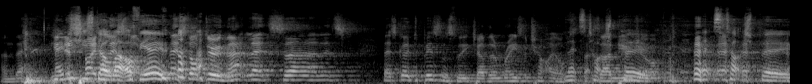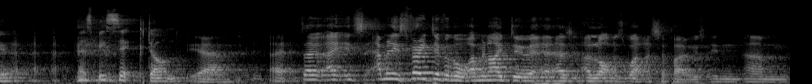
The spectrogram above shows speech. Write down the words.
And then Mm. Maybe she stole that off you." Let's stop doing that. Let's uh, let's let's go to business with each other and raise a child. Let's That's touch poo. job. Let's touch poo. Let's be sick, Don. Yeah. Uh, so uh, it's, I mean, it's very difficult. I mean, I do it as, a lot as well, I suppose, in um,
